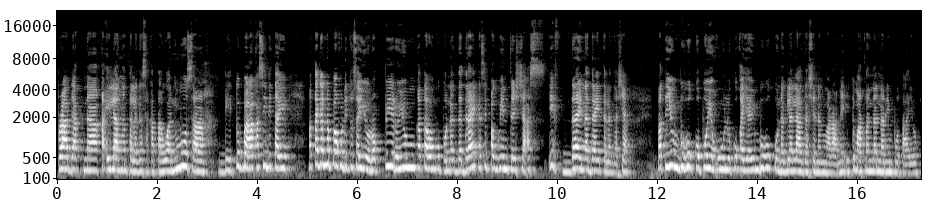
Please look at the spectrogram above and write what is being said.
product na kailangan talaga sa katawan mo sa dito ba kasi hindi tayo matagal na po ako dito sa Europe pero yung katawan ko po nagda-dry kasi pag winter siya as if dry na dry talaga siya Pati yung buhok ko po, yung ulo ko, kaya yung buhok ko naglalaga siya ng marami. Ito matanda na rin po tayo.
